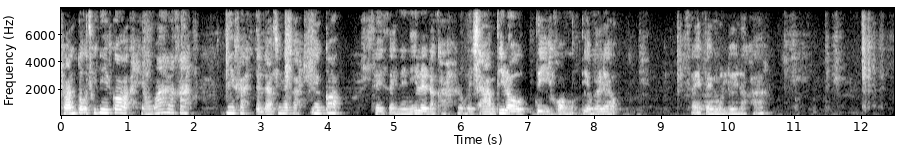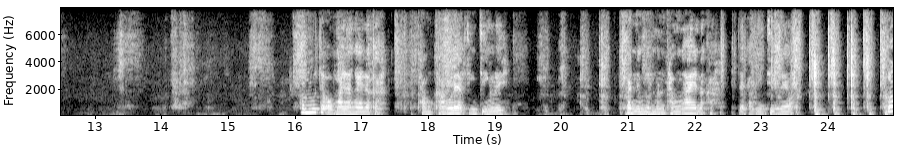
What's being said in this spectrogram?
ช้อนโต๊ะที่นี่ก็อย่างว่าละค่ะ นี่ค่ะเสร็จแล้วใช่ไหมคะเองก็เทใส่ในนี้เลยนะคะ ลงในชามที่เราตีของเตรียมไว้แล้ว ใส่ไปหมดเลยนะคะ ไม่รู้จะออกมายังไงนะคะทำครั้งแรกจริง ๆ เลยกันหนึ่งเหมือนมันทำง่ายนะคะ แต่เอาจริง ๆแล้ว ก็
